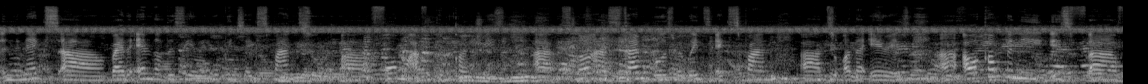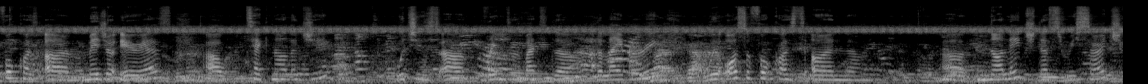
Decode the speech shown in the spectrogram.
in the next, uh, by the end of this year, we're hoping to expand to uh, four more African countries. Uh, as long as time goes, we're going to expand uh, to other areas. Our company is focused on major areas, technology, which is brings us back to the, the library. We're also focused on um, uh, knowledge, that's research.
